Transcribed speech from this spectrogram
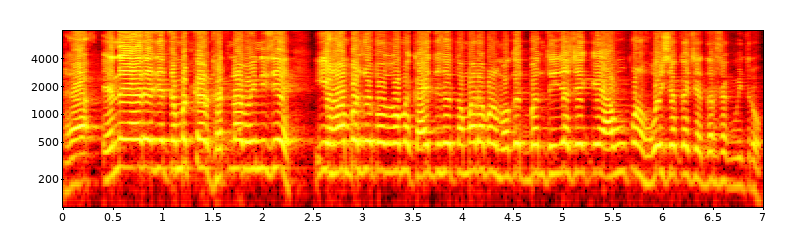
એને યારે જે ચમત્કાર ઘટના બની છે એ સાંભળશો તો તમે કાયદેસર તમારા પણ મગજ બંધ થઈ જશે કે આવું પણ હોઈ શકે છે, દર્શક મિત્રો.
